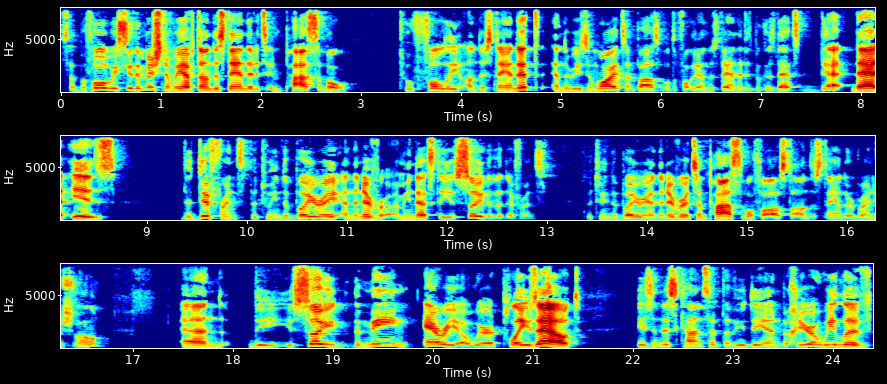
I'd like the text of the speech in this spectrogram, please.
So before we see the Mishnah, we have to understand that it's impossible to fully understand it, and the reason why it's impossible to fully understand it is because that's that that is the difference between the Bayre and the Nivra. I mean, that's the aside of the difference between the Bayre and the Nivra. It's impossible for us to understand the Rabbi Shalom. And the Yisoid, the main area where it plays out, is in this concept of Yediyah and Bechira. We live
